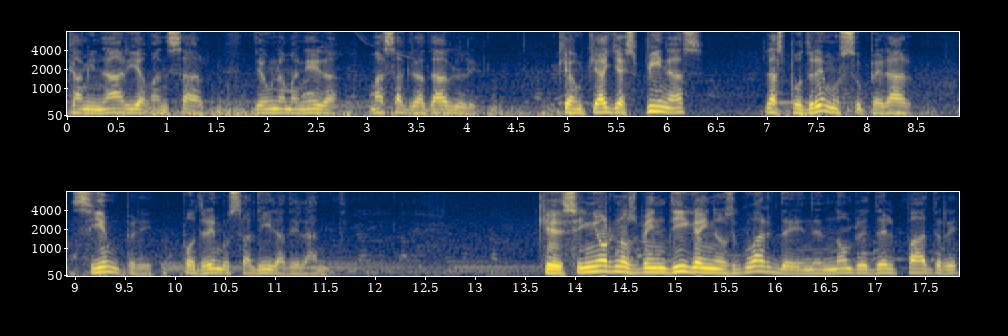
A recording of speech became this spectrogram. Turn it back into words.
caminar y avanzar de una manera más agradable, que aunque haya espinas, las podremos superar, siempre podremos salir adelante. Que el Señor nos bendiga y nos guarde en el nombre del Padre,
